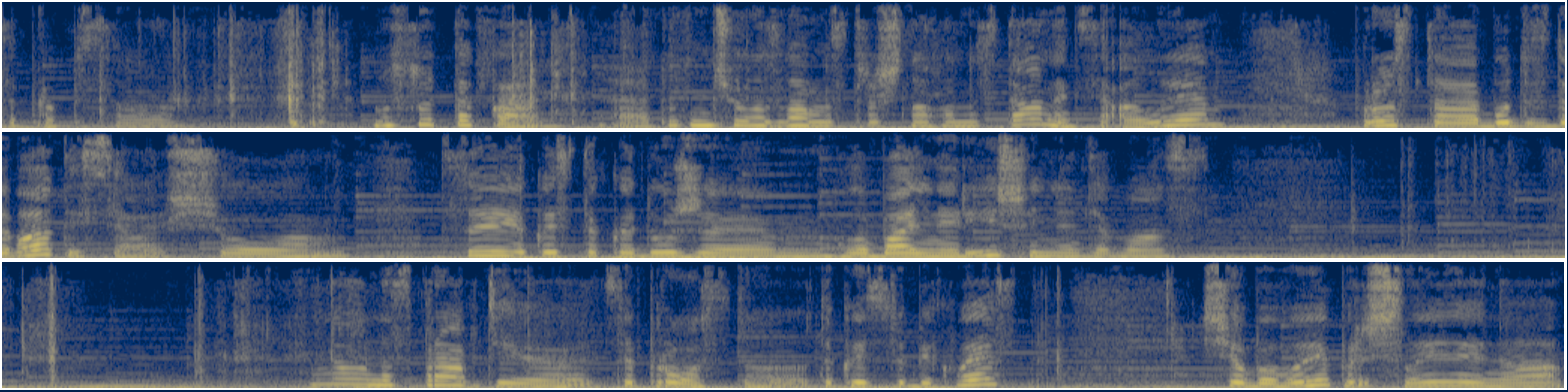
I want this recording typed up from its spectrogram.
це прописала. Ну, суть така. Е, Тут нічого з вами страшного не станеться, але просто буде здаватися, що це якесь таке дуже глобальне рішення для вас. Ну, насправді це просто такий собі квест, щоб ви прийшли на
